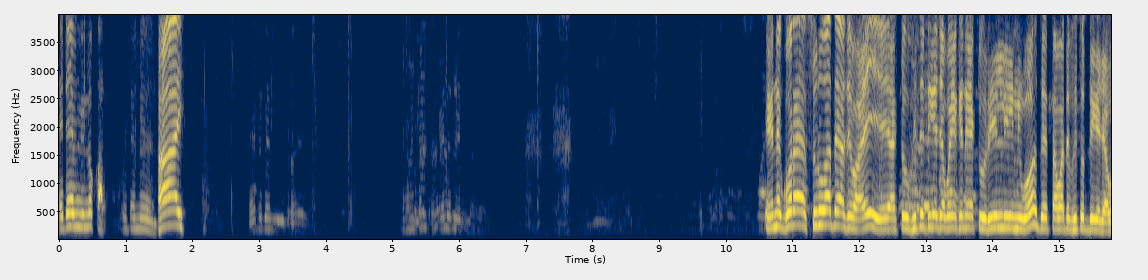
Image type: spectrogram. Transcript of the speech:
এটা এমনি লোকাল ওইটা মেন হাই এখানে গোড়া শুরুয়াতে আছে ভাই, একটু ভিতর দিকে যাব, এখানে একটু রিল নিয়ে নিবো তারপরে ভিতর দিকে যাব।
